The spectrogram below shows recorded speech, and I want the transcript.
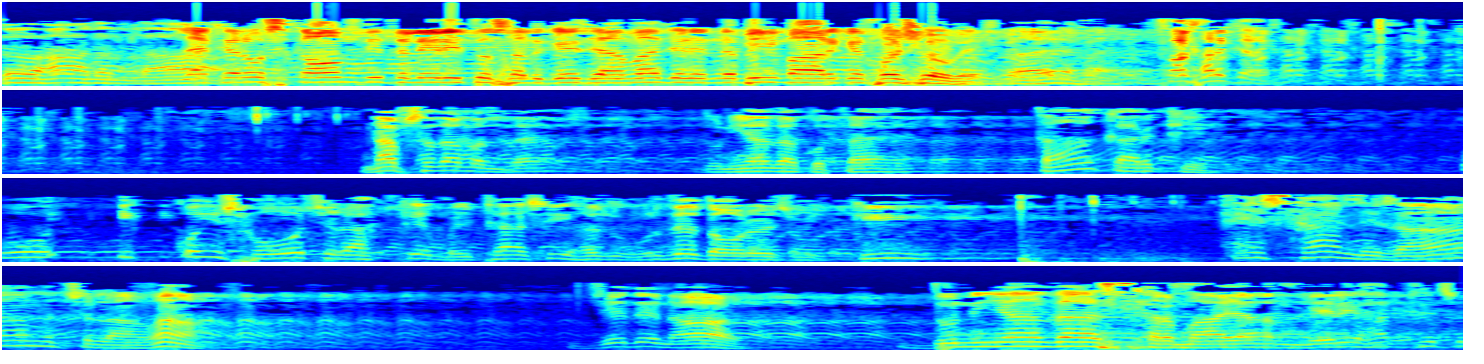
سبحان اللہ۔ لیکن اس قوم دی دلیری تو صدقے جاواں جڑے نبی مار کے خوش ہوئے۔ فخر کر۔ نفس دا بندہ ہے دنیا دا کتا ہے۔ تا کر کے وہ ایک کوئی سوچ رکھ کے بیٹھا سی حضور دے دور وچ بھی۔ کی؟ ایسا نظام چلاواں جہدے نال دنیا دا سرمایہ میرے ہاتھ چ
